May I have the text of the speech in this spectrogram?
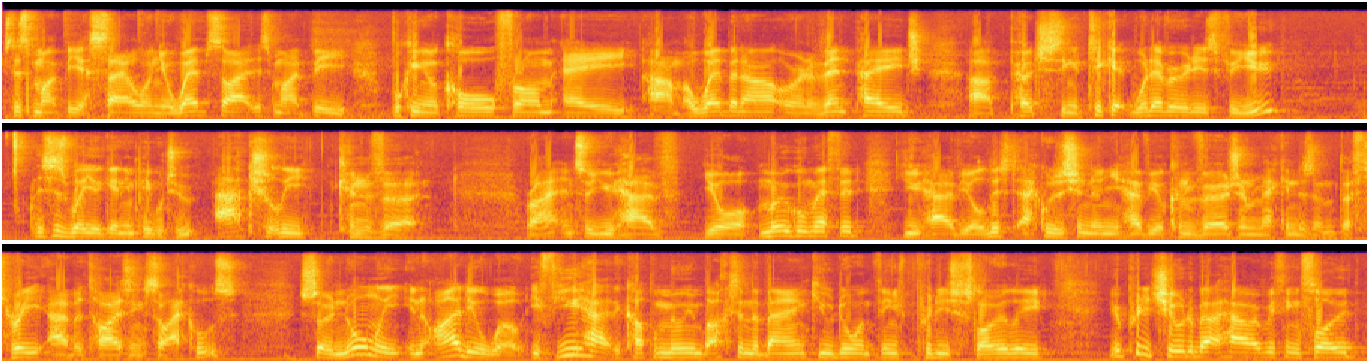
So this might be a sale on your website, this might be booking a call from a, um, a webinar or an event page, uh, purchasing a ticket, whatever it is for you. This is where you're getting people to actually convert right? And so you have your mogul method, you have your list acquisition, and you have your conversion mechanism, the three advertising cycles. So normally in ideal world, if you had a couple million bucks in the bank, you're doing things pretty slowly, you're pretty chilled about how everything flowed,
